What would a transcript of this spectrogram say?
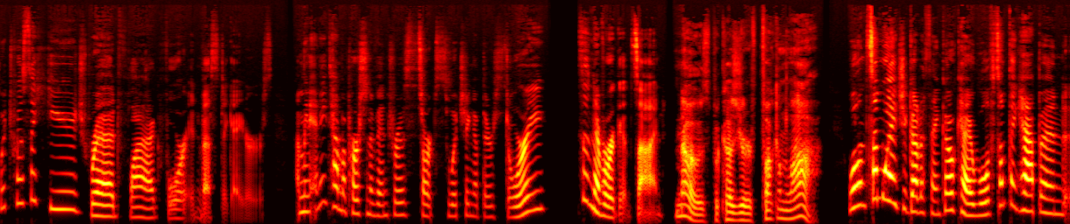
which was a huge red flag for investigators. I mean, anytime a person of interest starts switching up their story, this is never a good sign. No, it's because you're fucking lie. Well, in some ways, you got to think, okay, well, if something happened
